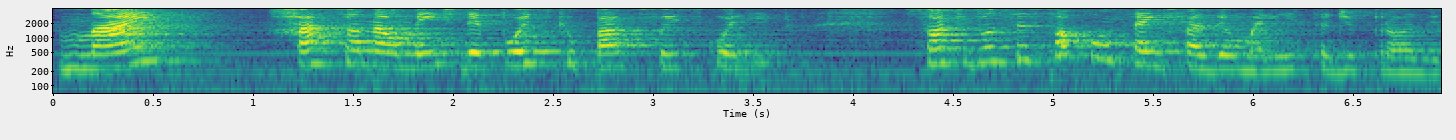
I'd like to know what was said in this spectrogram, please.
mais racionalmente depois que o passo foi escolhido. Só que você só consegue fazer uma lista de prós e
